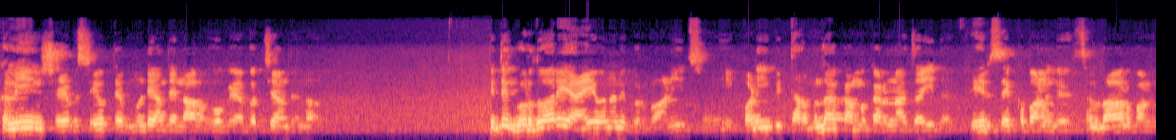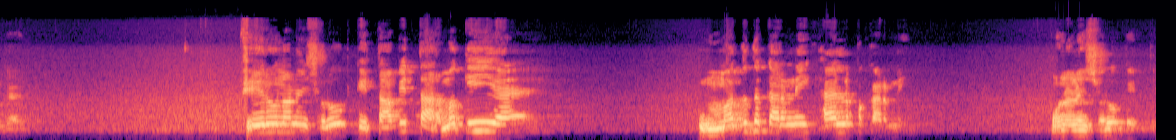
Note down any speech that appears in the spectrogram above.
ਕਲੀਨ ਸ਼ੇਪ ਸੀ ਉੱਤੇ ਮੁੰਡਿਆਂ ਦੇ ਨਾਲ, ਹੋ ਗਿਆ ਬੱਚਿਆਂ ਦੇ ਨਾਲ। ਕਿਤੇ ਗੁਰਦੁਆਰੇ ਆਏ, ਉਹਨਾਂ ਨੇ ਗੁਰਬਾਣੀ ਸੁਣੀ, ਪੜ੍ਹੀ ਵੀ ਧਰਮ ਦਾ ਕੰਮ ਕਰਨਾ ਚਾਹੀਦਾ। ਫਿਰ ਸਿੱਖ ਬਣ ਗਏ, ਸਰਦਾਰ ਬਣ ਗਏ। ਫਿਰ ਉਹਨਾਂ ਨੇ ਸ਼ੁਰੂ ਕੀਤਾ ਵੀ ਧਰਮ ਕੀ ਹੈ? ਮਦਦ ਕਰਨੀ ਹੈਲਪ ਕਰਨੀ। ਉਹਨਾਂ ਨੇ ਸ਼ੁਰੂ ਕੀਤੀ।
